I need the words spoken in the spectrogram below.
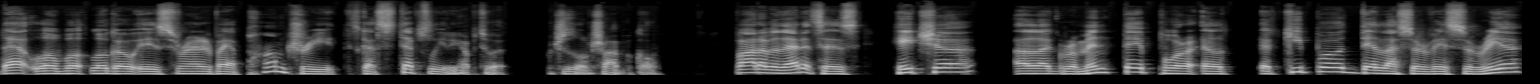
That logo, logo is surrounded by a palm tree that's got steps leading up to it, which is a little tropical. Bottom of that, it says, Hecha alegremente por el equipo de la cervecería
